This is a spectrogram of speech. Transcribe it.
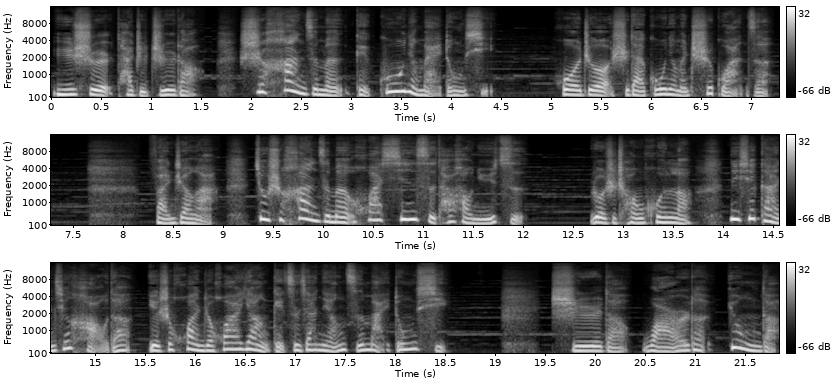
于是他只知道是汉子们给姑娘买东西，或者是带姑娘们吃馆子。反正啊，就是汉子们花心思讨好女子。若是成婚了，那些感情好的也是换着花样给自家娘子买东西，吃的、玩的、用的，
